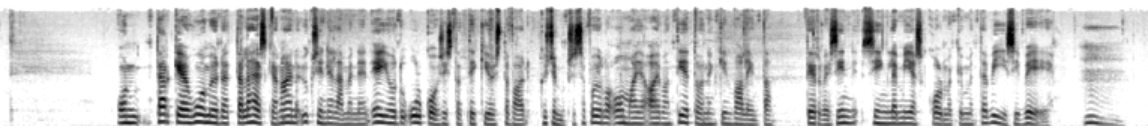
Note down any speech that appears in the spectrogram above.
On tärkeää huomioida, että läheskään aina yksin eläminen ei joudu ulkoisista tekijöistä, vaan kysymyksessä voi olla oma ja aivan tietoinenkin valinta. Terveisin single mies 35V. Hmm.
